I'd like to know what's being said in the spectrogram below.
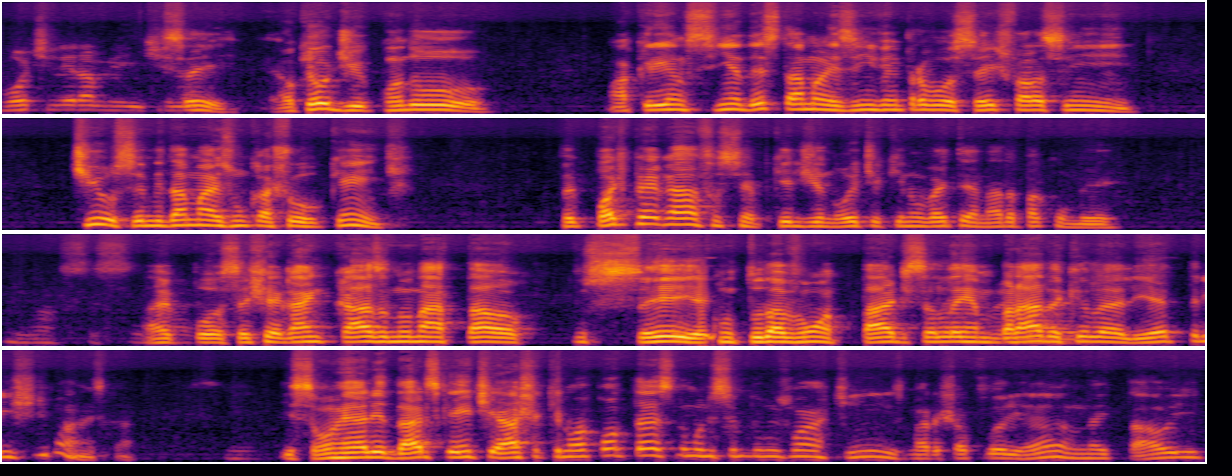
rotineiramente. Isso né? aí. É o que eu digo. Quando uma criancinha desse tamanhozinho vem para você e te fala assim: tio, você me dá mais um cachorro quente? Eu falei, Pode pegar, assim, "É porque de noite aqui não vai ter nada para comer. Nossa Senhora. Aí, pô, você chegar em casa no Natal ceia, com tudo à vontade, você lembrar verdade. daquilo ali é triste demais, cara. E são realidades que a gente acha que não acontece no município do Luiz Martins, Marechal Floriano, né, e tal, e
